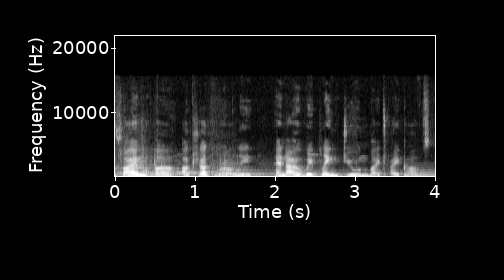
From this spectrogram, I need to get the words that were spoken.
So I'm uh, Akshat Murali, and I will be playing June by Tchaikovsky.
